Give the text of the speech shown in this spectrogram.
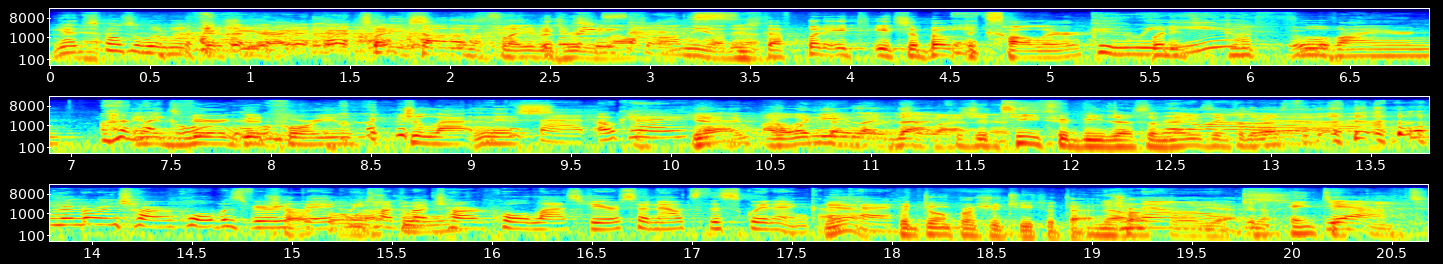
Yeah, it smells a little bit fishy, right? But it's on other flavors It really makes well. sense. on the other stuff, but it, it's about the color. gooey. But it's got full of iron, and Like, it's very ooh. good for you. Look Gelatinous. at that. Okay. Yeah, I, I, like wouldn't that eat it like that because your teeth would be just amazing for the rest of the well, remember when charcoal was very big? We talked about charcoal last year, so now it's the squid ink. Yeah, Okay. but don't brush your teeth with that. No. Charcoal, No. yes. Paint to Yeah. eat.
